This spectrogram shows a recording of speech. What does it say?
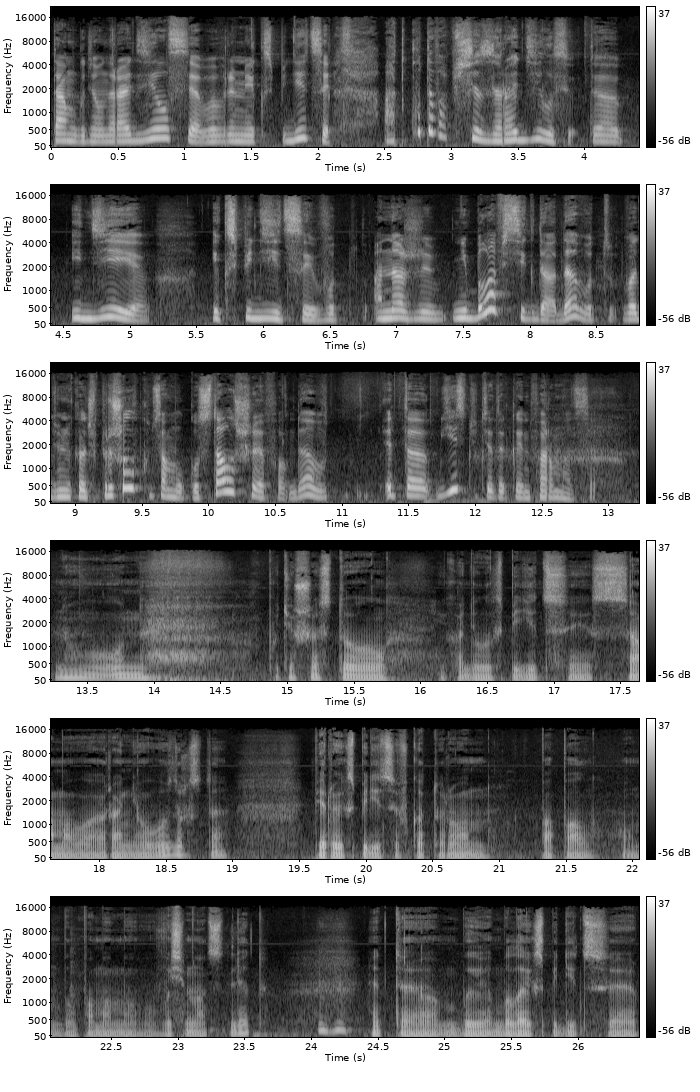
там, где он родился, во время экспедиции, откуда вообще зародилась эта идея экспедиции, вот она же не была всегда, да, вот Владимир Николаевич пришел в комсомолку, стал шефом, да, вот это есть у тебя такая информация? Ну, он путешествовал и ходил в экспедиции с самого раннего возраста. Первая экспедиция, в которую он попал, он был, по-моему, в 18 лет. Угу. Это была экспедиция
